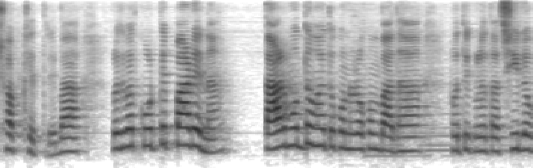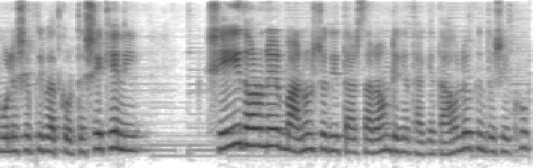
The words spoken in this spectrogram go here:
সব ক্ষেত্রে বা প্রতিবাদ করতে পারে না। তার মধ্যে হয়তো কোনো রকম বাধা প্রতিকূলতা ছিল বলে সে প্রতিবাদ করতে শেখেনি। সেই ধরনের মানুষ যদি তার সারাউন্ডিংয়ে থাকে, তাহলেও কিন্তু সে খুব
